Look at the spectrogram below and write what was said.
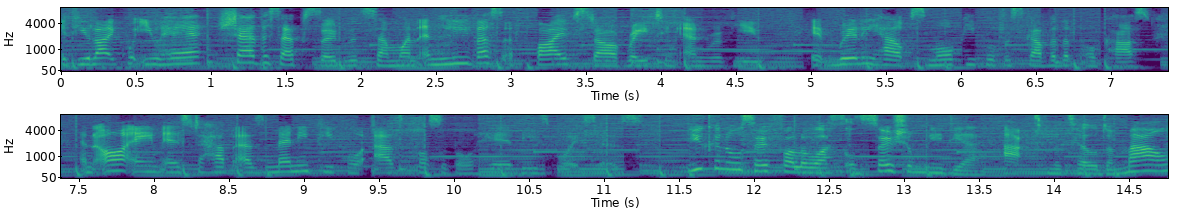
If you like what you hear, share this episode with someone and leave us a five star rating and review. It really helps more people discover the podcast, and our aim is to have as many people as possible hear these voices. You can also follow us on social media at Mathilda Mall,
